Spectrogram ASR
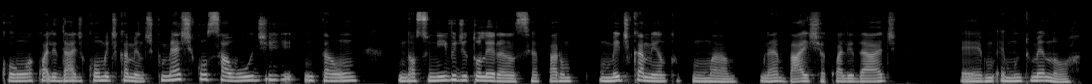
com a qualidade com medicamentos, que mexe com saúde, então nosso nível de tolerância para um, um medicamento com uma né, baixa qualidade é, é muito menor.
